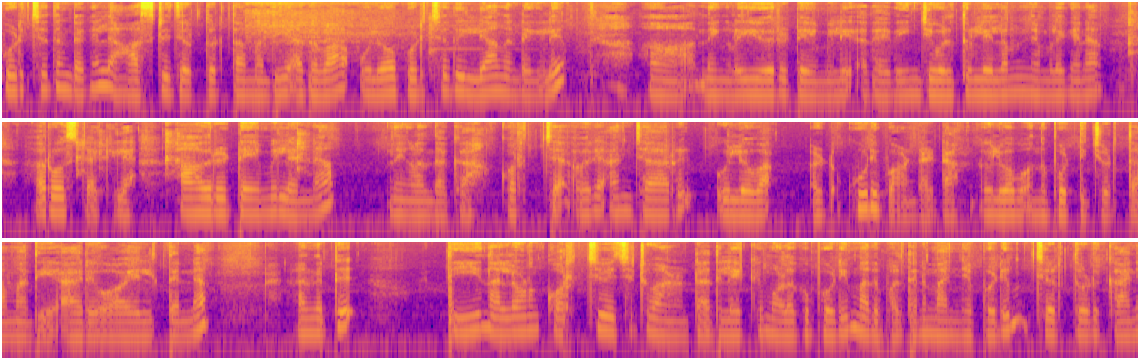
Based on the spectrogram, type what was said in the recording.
പൊടിച്ചതുണ്ടെങ്കിൽ ലാസ്റ്റ് ചേർത്ത് കൊടുത്താൽ മതി. അഥവാ ഉലുവ പൊടിച്ചതില്ല എന്നുണ്ടെങ്കിൽ നിങ്ങൾ ഈ ഒരു ടൈമിൽ അതായത് ഇഞ്ചി വെളുത്തുള്ളിയെല്ലാം നമ്മളിങ്ങനെ റോസ്റ്റ് ആക്കില്ലേ? ആ ഒരു ടൈമിൽ തന്നെ നിങ്ങൾ എന്താക്കുക കുറച്ച് ഒരു അഞ്ചാറ് ഉലുവ കൂടി പോകണ്ട കേട്ടോ. ഉലുവ ഒന്ന് പൊട്ടിച്ചെടുത്താൽ മതി ആ ഒരു ഓയിൽ തന്നെ. എന്നിട്ട് തീ നല്ലോണം കുറച്ച് വെച്ചിട്ട് വേണം കേട്ടോ. അതിലേക്ക് മുളക് പൊടിയും അതുപോലെ തന്നെ മഞ്ഞൾപ്പൊടിയും ചേർത്ത് കൊടുക്കാൻ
